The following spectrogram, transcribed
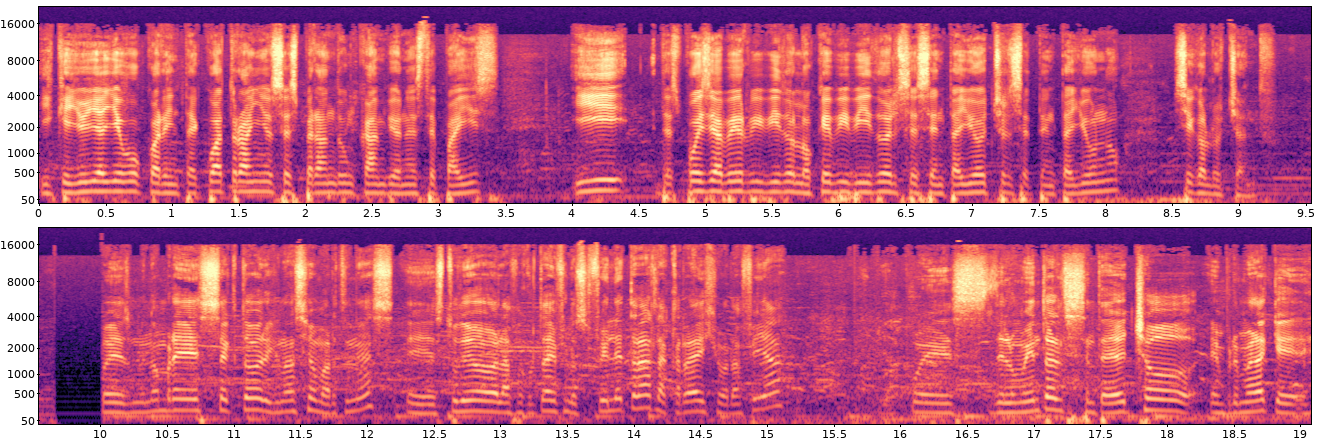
y que yo ya llevo 44 años esperando un cambio en este país y después de haber vivido lo que he vivido, el 68, el 71, sigo luchando. Pues mi nombre es Héctor Ignacio Martínez, eh, estudio la Facultad de Filosofía y Letras, la carrera de Geografía. Pues del momento del 68, en primera que,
